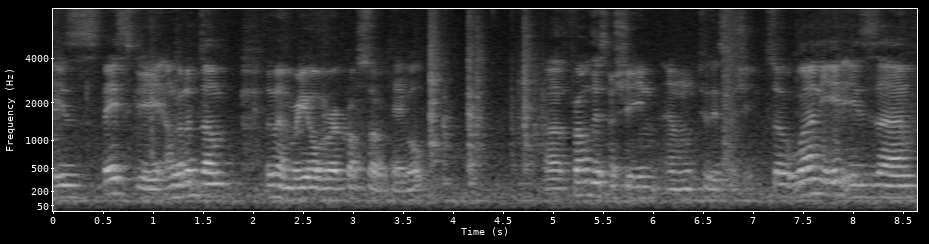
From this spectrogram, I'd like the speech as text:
is basically, I'm going to dump the memory over a crossover cable uh, from this machine and to this machine. So what I need is um,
